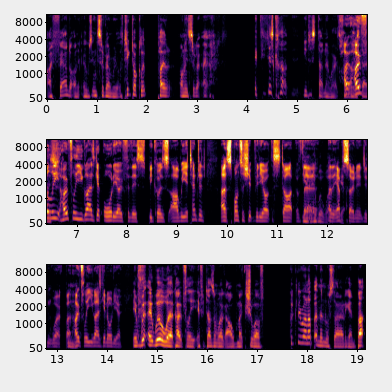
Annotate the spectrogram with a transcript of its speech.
I found it on it was Instagram reel. TikTok clip. Play it on Instagram. It you just can't. You just don't know where it's. Ho- from hopefully, days. hopefully you guys get audio for this because uh, we attempted a sponsorship video at the start of the Yeah, it will of work, the yeah. episode and it didn't work. But Mm. hopefully you guys get audio. it will it will work. Hopefully, if it doesn't work, I'll make sure I've quickly run up and then we'll start out again. But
